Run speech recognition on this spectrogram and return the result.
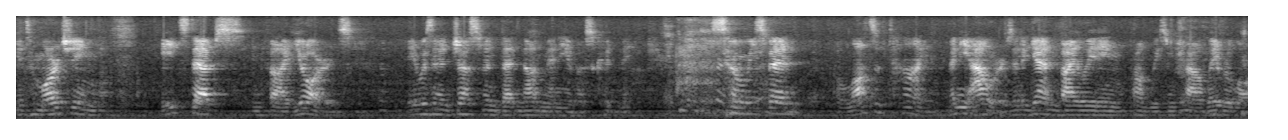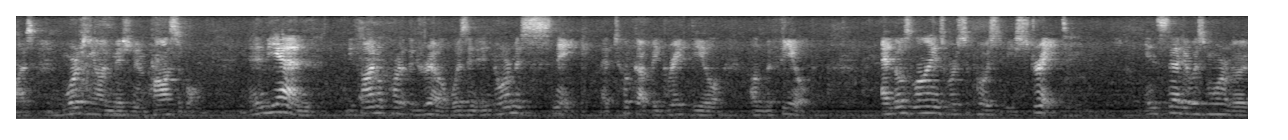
into marching 8 steps in 5 yards. It was an adjustment that not many of us could make. So we spent lots of time, many hours, and again violating probably some child labor laws, working on Mission Impossible. And in the end, the final part of the drill was an enormous snake that took up a great deal of the field. And those lines were supposed to be straight. Instead, it was more of a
